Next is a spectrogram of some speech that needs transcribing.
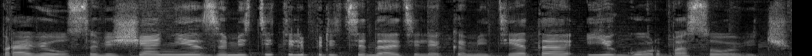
Провел совещание заместитель председателя комитета Егор Басович.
